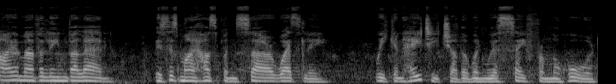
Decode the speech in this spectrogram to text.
I am Aveline Vallen. This is my husband, Sir Wesley. We can hate each other when we're safe from the Horde.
